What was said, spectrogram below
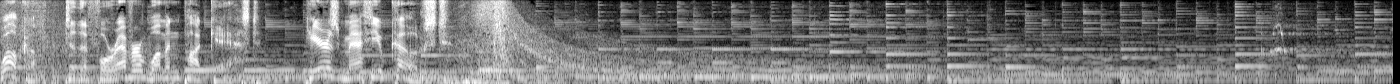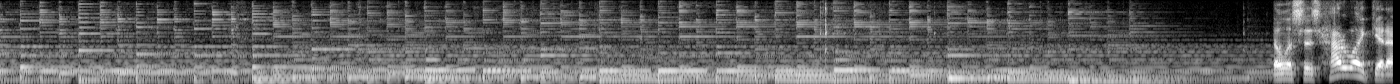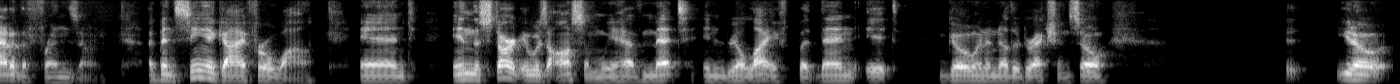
Welcome to the Forever Woman Podcast. Here's Matthew Coast. Bella says, How do I get out of the friend zone? I've been seeing a guy for a while, and in the start, it was awesome. We have met in real life, but then it go in another direction. So, eh, you know,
